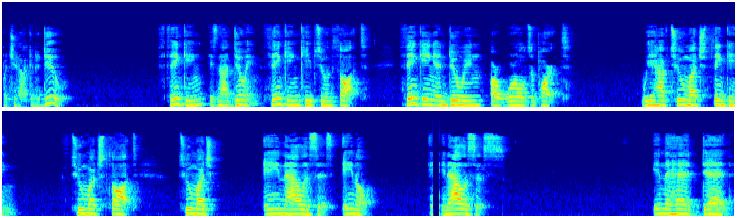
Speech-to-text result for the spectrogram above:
but you're not going to do. Thinking is not doing. Thinking keeps you in thought. Thinking and doing are worlds apart. We have too much thinking, too much thought, too much analysis, anal, analysis. In the head, dead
